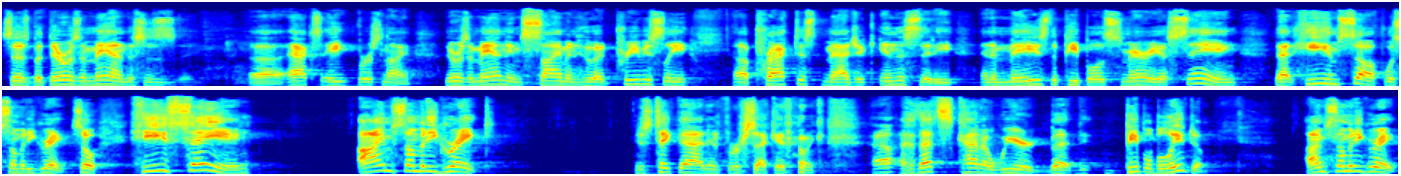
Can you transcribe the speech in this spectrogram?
says, But there was a man, this is uh, Acts 8, verse 9. There was a man named Simon who had previously uh, practiced magic in the city and amazed the people of Samaria, saying that he himself was somebody great. So he's saying, I'm somebody great. Just take that in for a second. like, uh, that's kind of weird, but people believed him. I'm somebody great.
